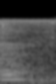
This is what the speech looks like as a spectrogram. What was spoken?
Yeah.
